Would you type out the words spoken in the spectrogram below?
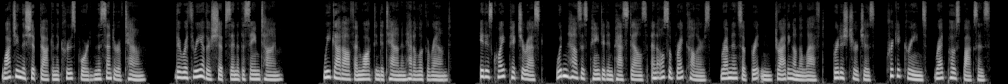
watching the ship dock in the cruise port in the center of town. There were three other ships in at the same time. We got off and walked into town and had a look around. It is quite picturesque, wooden houses painted in pastels and also bright colors, remnants of Britain driving on the left, British churches, cricket greens, red post boxes.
